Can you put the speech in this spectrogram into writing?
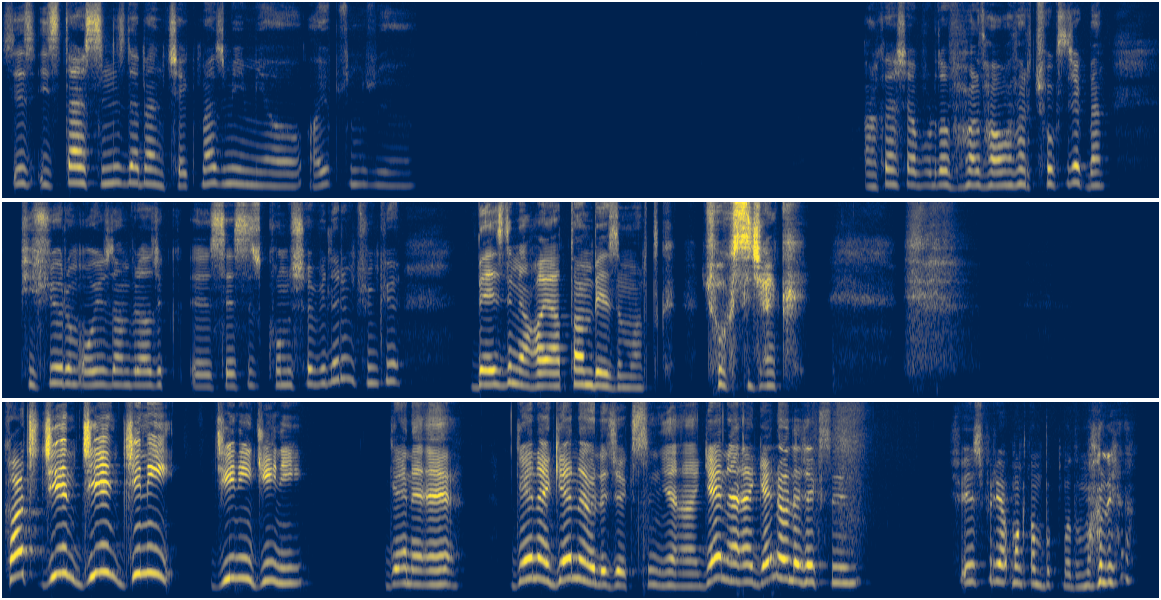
Siz istersiniz de ben çekmez miyim ya? Ayıpsınız ya. Arkadaşlar burada bu arada havalar çok sıcak. Ben pişiyorum. O yüzden birazcık e, sessiz konuşabilirim. Çünkü bezdim ya. Hayattan bezdim artık. Çok sıcak. Kaç cin cin cini cini cini gene gene gene öleceksin ya gene gene öleceksin şu espri yapmaktan bıkmadım var ya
